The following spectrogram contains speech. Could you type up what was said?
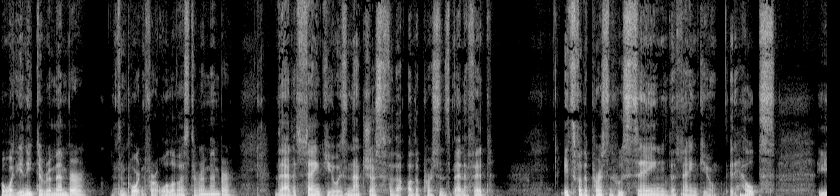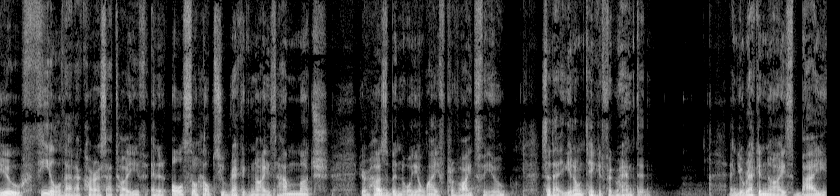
But what you need to remember it's important for all of us to remember that a thank you is not just for the other person's benefit, it's for the person who's saying the thank you. It helps you feel that atoiv, and it also helps you recognize how much your husband or your wife provides for you so that you don't take it for granted. And you recognize by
